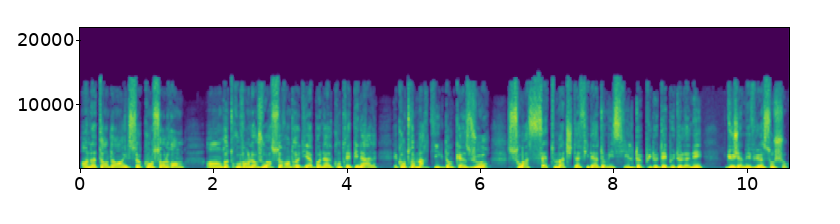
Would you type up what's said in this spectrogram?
En attendant, ils se consoleront en retrouvant leurs joueurs ce vendredi à Bonal contre Épinal et contre Martigues dans 15 jours, soit 7 matchs d'affilée à domicile depuis le début de l'année, du jamais vu à Sochaux.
